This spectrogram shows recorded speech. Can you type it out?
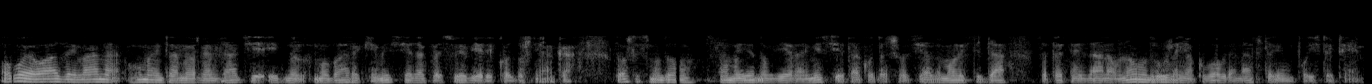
Ovo je oaza imana humanitarne organizacije Ibnul Mubarak emisije, dakle sve vjeri kod Bošnjaka. Došli smo do samo jednog vjera emisije, tako da ću vas ja zamoliti da za 15 dana u novom druženju, ako Bog da nastavimo po istoj temi.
